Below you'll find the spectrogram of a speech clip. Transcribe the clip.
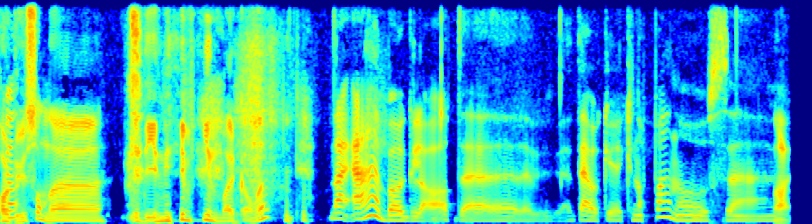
Har du sånne i din vinmark, Anne? Nei, jeg er bare glad at eh, det er jo ikke knopper ennå hos eh, Nei.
